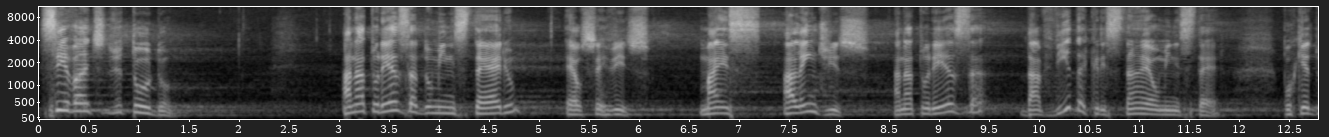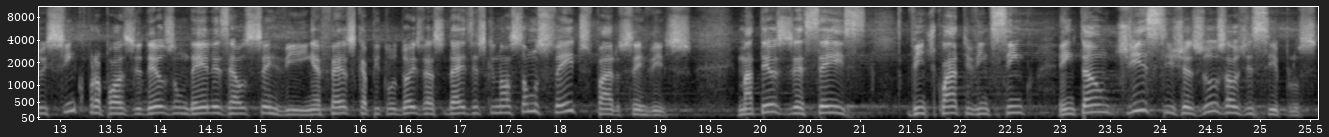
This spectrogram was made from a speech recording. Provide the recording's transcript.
Sirva antes de tudo. A natureza do ministério é o serviço, mas, além disso, a natureza da vida cristã é o ministério. Porque dos cinco propósitos de Deus, um deles é o servir. Em Efésios capítulo 2, verso 10, diz que nós somos feitos para o serviço. Mateus 16, 24 e 25, então disse Jesus aos discípulos:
